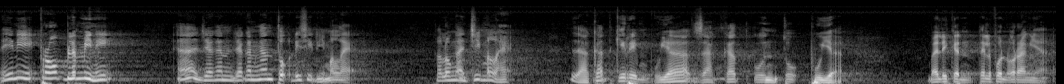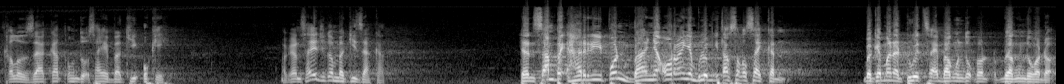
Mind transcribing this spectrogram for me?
Nah, ini problem ini. Ya, jangan jangan ngantuk di sini melek. Kalau ngaji melek zakat kirim buya zakat untuk buya. Balikan telepon orangnya. Kalau zakat untuk saya bagi oke. Okay. Bahkan saya juga bagi zakat. Dan sampai hari pun banyak orang yang belum kita selesaikan. Bagaimana duit saya bangun untuk bangun pondok?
